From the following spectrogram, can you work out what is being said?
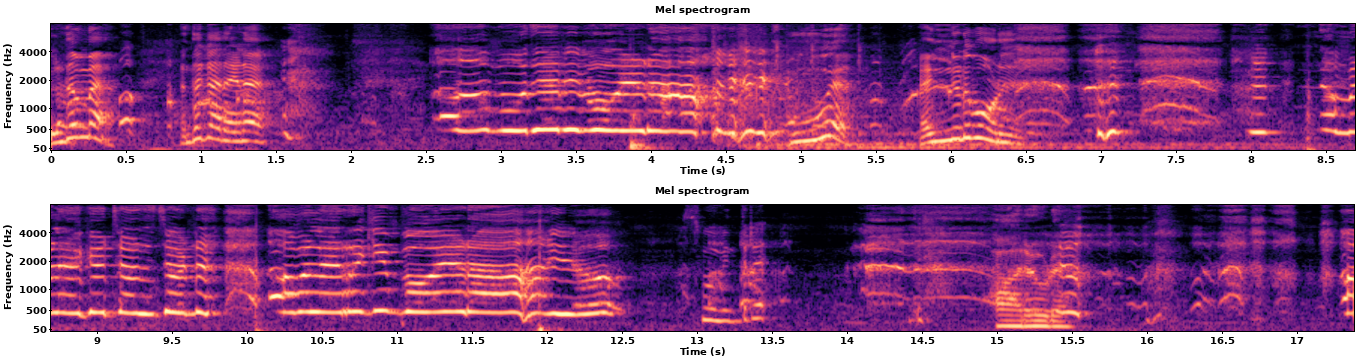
എന്തമ്മേ? എന്താ നമ്മളെയൊക്കെ ചതിച്ചോണ്ട് പോയടാ അയ്യോ. സുമിത്ര. ആരോടെ? ആ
